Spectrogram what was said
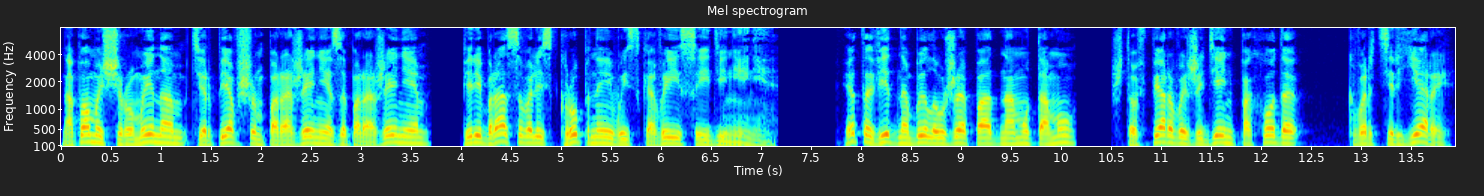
На помощь румынам, терпевшим поражение за поражением, перебрасывались крупные войсковые соединения. Это видно было уже по одному тому, что в первый же день похода квартирьеры,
